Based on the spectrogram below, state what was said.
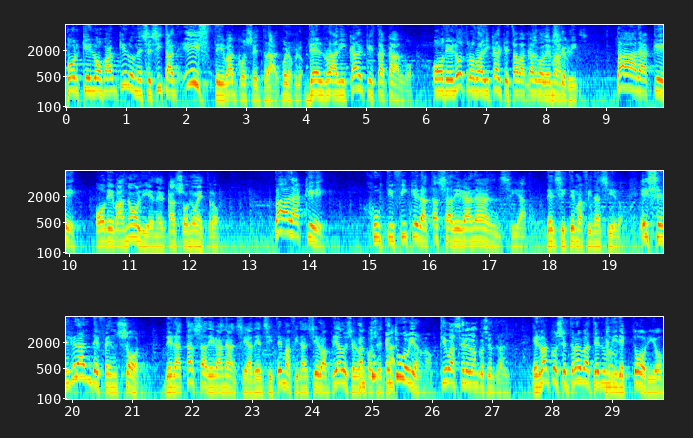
Porque los banqueros necesitan este Banco Central. Bueno, pero- Del radical que está a cargo. O del otro radical que estaba a cargo de Macri. Para que, o de Banoli en el caso nuestro, para que justifique la tasa de ganancia del sistema financiero. Es el gran defensor de la tasa de ganancia del sistema financiero ampliado, es el Banco tu, Central. en tu gobierno, ¿qué va a hacer el Banco Central? El Banco Central va a tener un directorio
